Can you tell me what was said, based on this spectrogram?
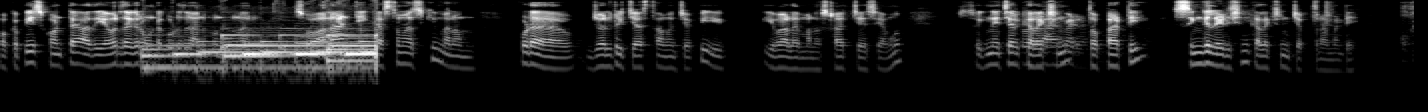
ఒక పీస్ కొంటే అది ఎవరి దగ్గర ఉండకూడదు అనుకుంటున్నారు. సో, అలాంటి కస్టమర్స్‌కి మనం కూడా జ్యువెల్లరీ చేస్తామని చెప్పి ఇవాళ మనం స్టార్ట్ చేశాము. సిగ్నేచర్ కలెక్షన్‌తో పాటి సింగిల్ ఎడిషన్ కలెక్షన్ చెప్తున్నామండి. ఒక?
